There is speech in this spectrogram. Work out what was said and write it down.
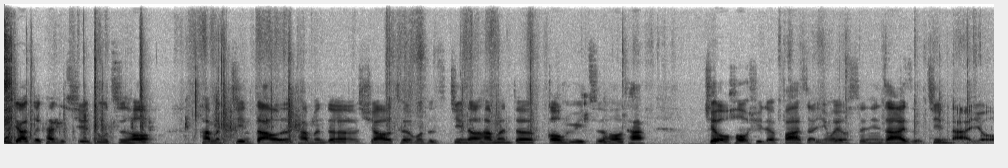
无家者开始协助之后，他们进到了他们的 shelter，或者是进到他们的公寓之后，他就有后续的发展。因为有身心障碍者进来，有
